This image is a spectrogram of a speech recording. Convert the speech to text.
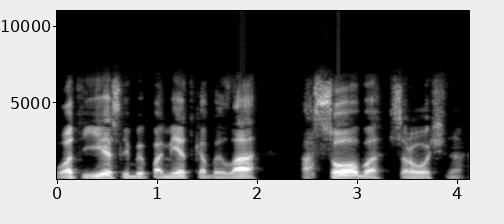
Вот если бы пометка была особо срочно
